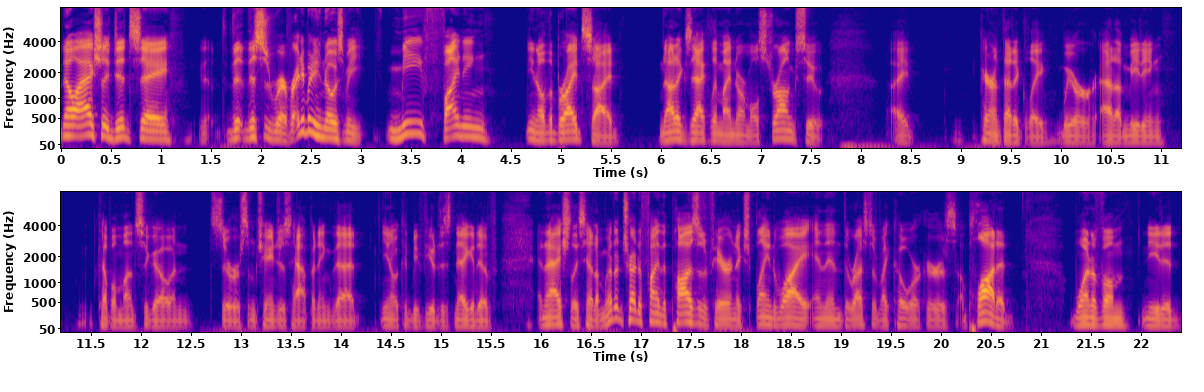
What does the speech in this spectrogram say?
Now, I actually did say th- this is rare for anybody who knows me. Me finding, you know, the bright side, not exactly my normal strong suit. I parenthetically, we were at a meeting a couple months ago, and there were some changes happening that you know could be viewed as negative. And I actually said, I'm going to try to find the positive here and explained why. And then the rest of my coworkers applauded. One of them needed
